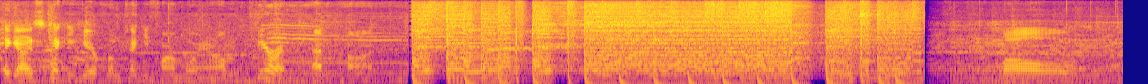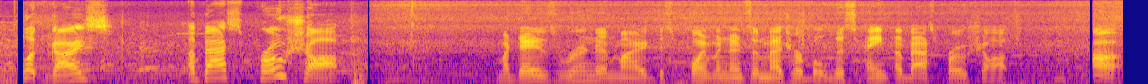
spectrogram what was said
Hey guys, Techie here from Techie Farm Boy, and I'm here at Epcot. Ball. Look guys, a Bass Pro Shop. My day is ruined and my disappointment is immeasurable. This ain't a Bass Pro Shop. Ah.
